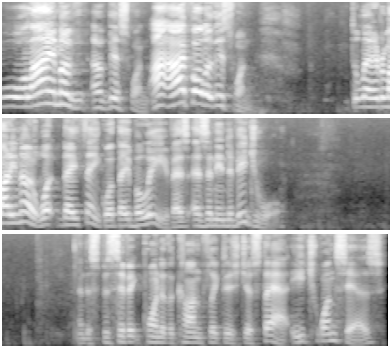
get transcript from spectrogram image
well I'm of, of this one. I, I follow this one. To let everybody know what they think, what they believe as, as an individual. And the specific point of the conflict is just that. Each one says,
